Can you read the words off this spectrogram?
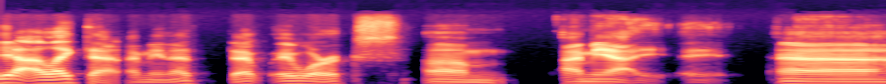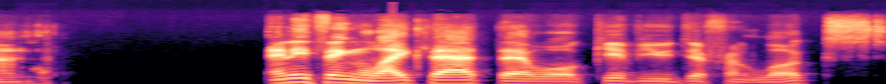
Yeah, I like that. I mean that that it works. Um, I mean, I uh, anything like that that will give you different looks.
